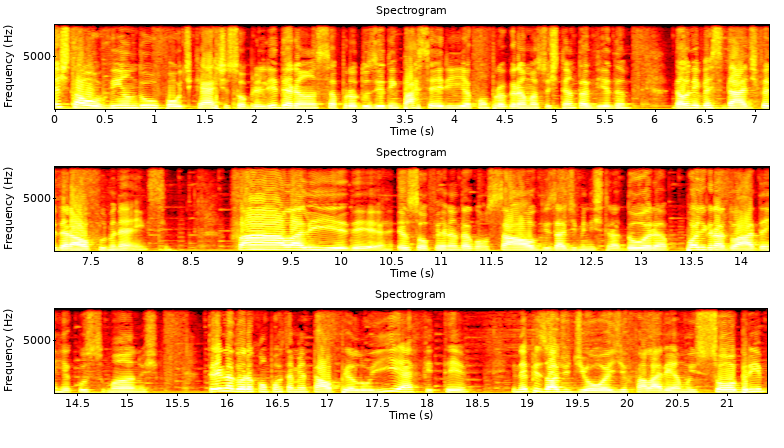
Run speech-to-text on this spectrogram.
está ouvindo o podcast sobre liderança produzido em parceria com o programa Sustenta Vida da Universidade Federal Fluminense. Fala, líder! Eu sou Fernanda Gonçalves, administradora, pós-graduada em recursos humanos, treinadora comportamental pelo IFT. E no episódio de hoje falaremos sobre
